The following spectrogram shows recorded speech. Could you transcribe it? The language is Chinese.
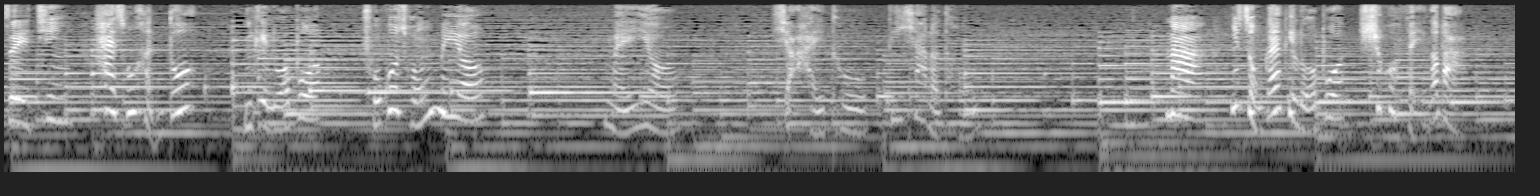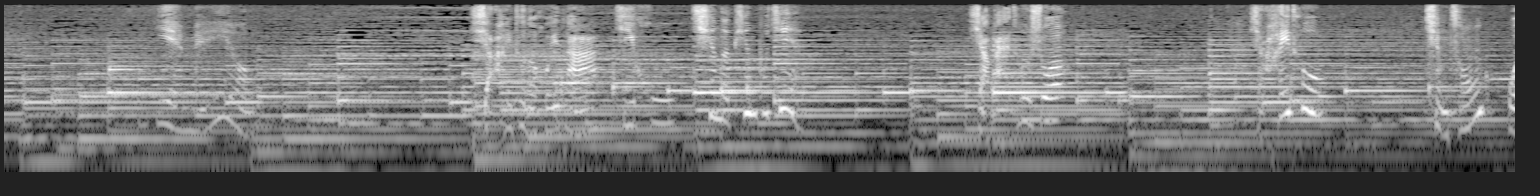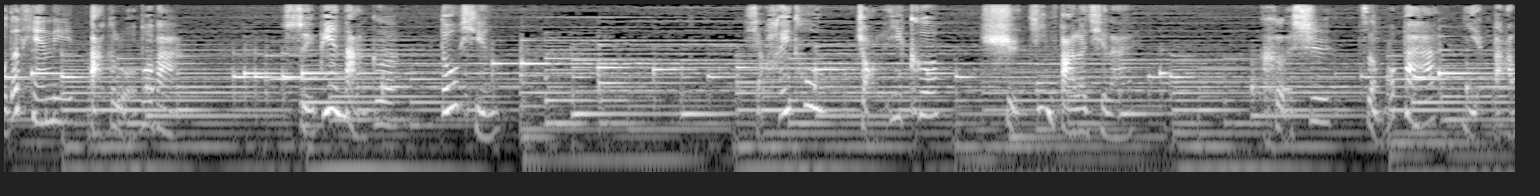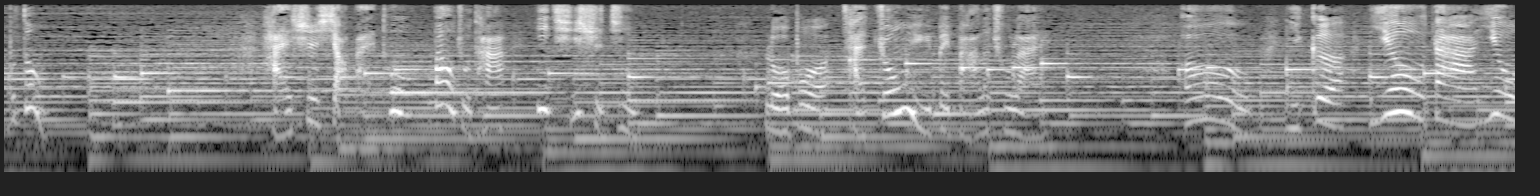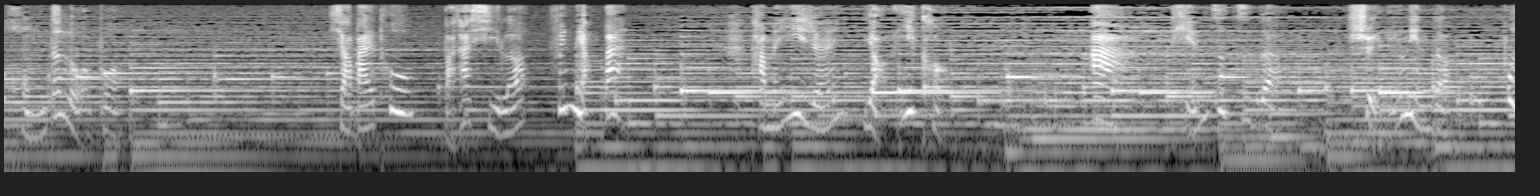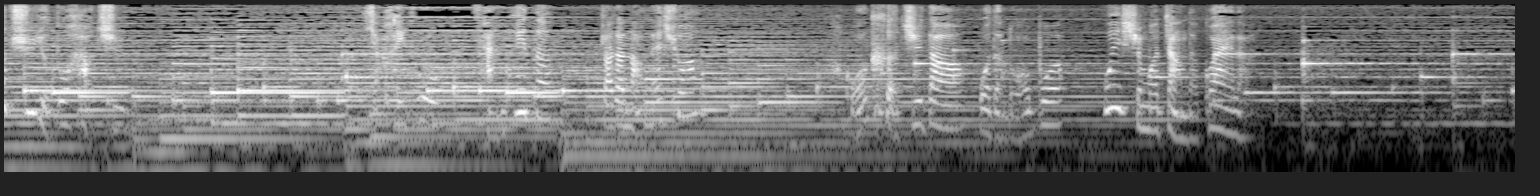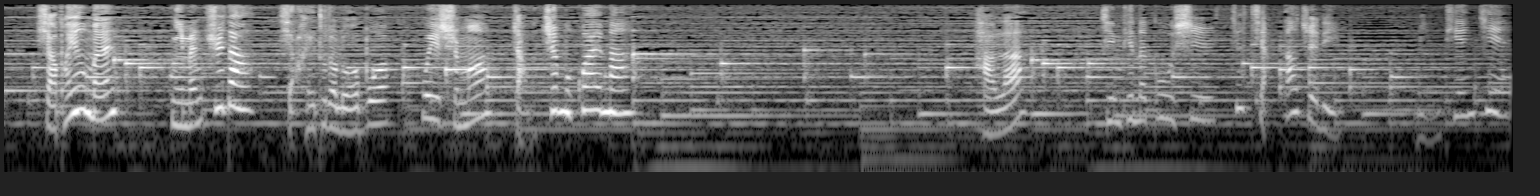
最近害虫很多，你给萝卜除过虫没有？”“没有。”小黑兔低下了头。“那你总该给萝卜施过肥了吧？”“也没有。”小黑兔的回答几乎轻得听不见。小白兔说。小黑兔，请从我的田里拔个萝卜吧，随便哪个都行。小黑兔找了一颗，使劲拔了起来，可是怎么拔也拔不动，还是小白兔抱住它一起使劲，萝卜才终于被拔了出来。个又大又红的萝卜。小白兔把它洗了，分两半。他们一人咬了一口，啊，甜滋滋的，水灵灵的，不知有多好吃。小黑兔惭愧的抓着脑袋说：“我可知道我的萝卜。”为什么长得怪了？小朋友们，你们知道小黑兔的萝卜为什么长得这么怪吗？好了，今天的故事就讲到这里，明天见。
